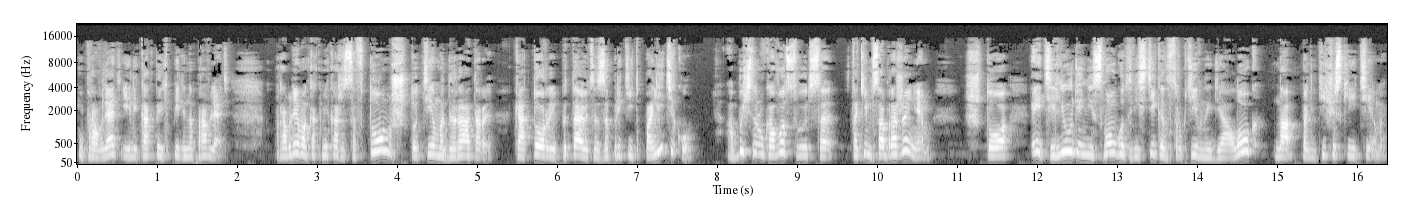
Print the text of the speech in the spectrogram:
управлять или как-то их перенаправлять. Проблема, как мне кажется, в том, что те модераторы, которые пытаются запретить политику, обычно руководствуются таким соображением, что эти люди не смогут вести конструктивный диалог на политические темы.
